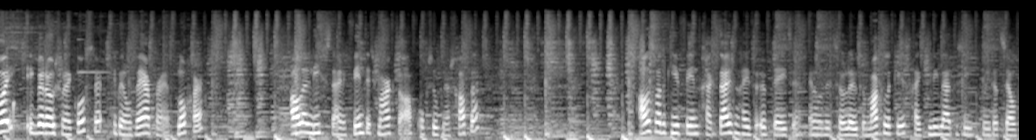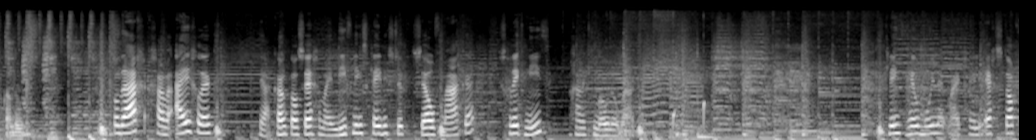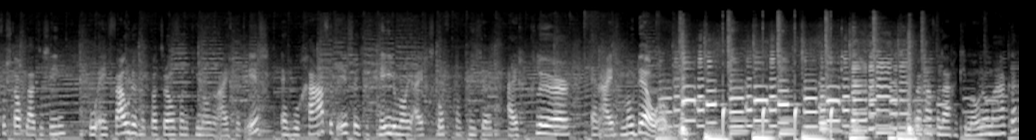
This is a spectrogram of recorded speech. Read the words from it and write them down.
Hoi, ik ben Roosmarij Koster. Ik ben ontwerper en vlogger. Allerliefst zijn ik vintage markten af op zoek naar schatten. Alles wat ik hier vind ga ik thuis nog even updaten. En omdat dit zo leuk en makkelijk is, ga ik jullie laten zien hoe je dat zelf kan doen. Vandaag gaan we eigenlijk, ja, kan ik wel zeggen, mijn lievelingskledingstuk zelf maken. Schrik niet, we gaan een kimono maken. Klinkt heel moeilijk, maar ik ga jullie echt stap voor stap laten zien hoe eenvoudig het patroon van een kimono eigenlijk is. En hoe gaaf het is dat je hele mooie eigen stof kan kiezen, eigen kleur en eigen model ook. We gaan vandaag een kimono maken.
